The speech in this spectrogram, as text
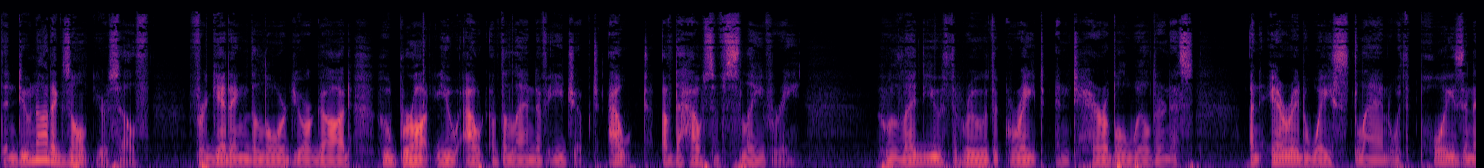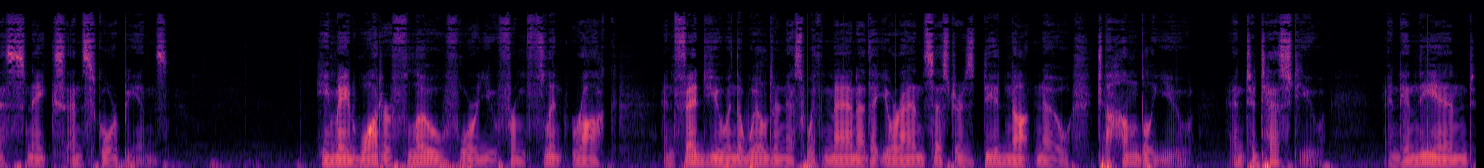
then do not exalt yourself forgetting the Lord your God, who brought you out of the land of Egypt, out of the house of slavery, who led you through the great and terrible wilderness, an arid wasteland with poisonous snakes and scorpions. He made water flow for you from flint rock, and fed you in the wilderness with manna that your ancestors did not know, to humble you and to test you, and in the end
